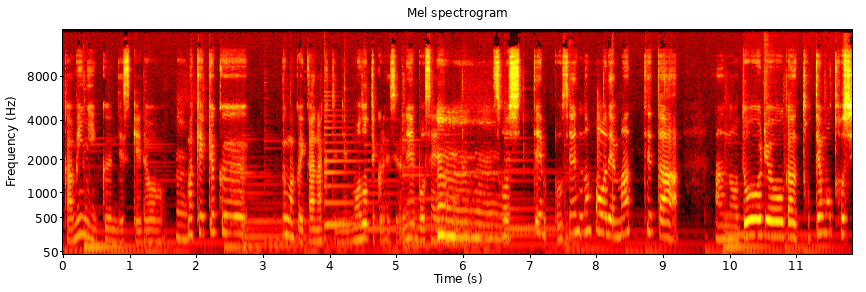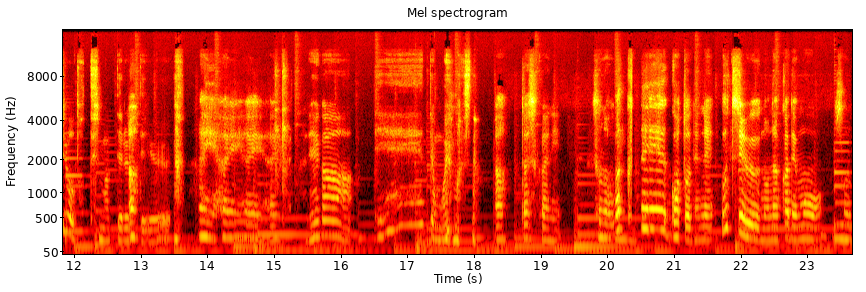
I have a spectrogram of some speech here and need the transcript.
が見に行くんですけど、うん。まあ、結局うまくいかなくてね戻ってくるんですよね母船うんうの方に。んうん。そして母船の方で待ってたあの同僚がとても年を取ってしまってるっていう。はいはいはいはいあれがえーって思いました。あ確かに。その惑星ごとでね宇宙の中でもその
